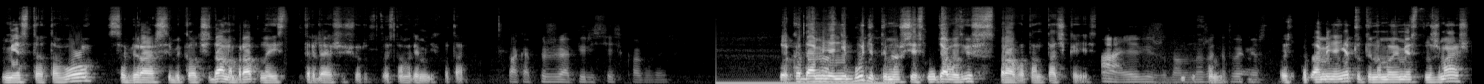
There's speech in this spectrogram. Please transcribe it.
место того, собираешь себе колчедан обратно и стреляешь еще раз. То есть там времени хватает. Так, а пересесть как бы. Есть, Когда меня не будет, ты можешь сесть. Ну, у тебя вот видишь, справа там тачка есть. А, я вижу, да, нажать на твое место. То есть, когда меня нету, ты на мое место нажимаешь,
